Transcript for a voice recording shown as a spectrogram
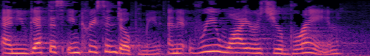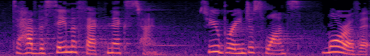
and you get this increase in dopamine, and it rewires your brain to have the same effect next time. So, your brain just wants more of it.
